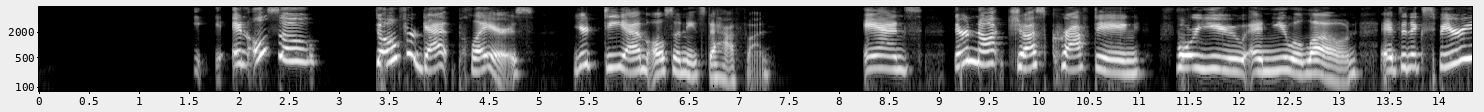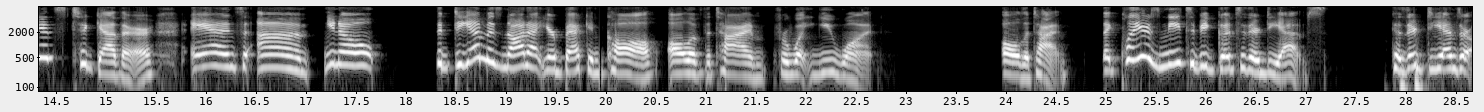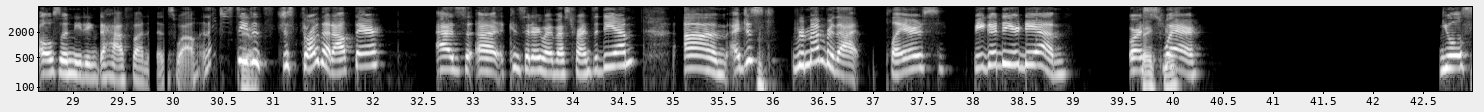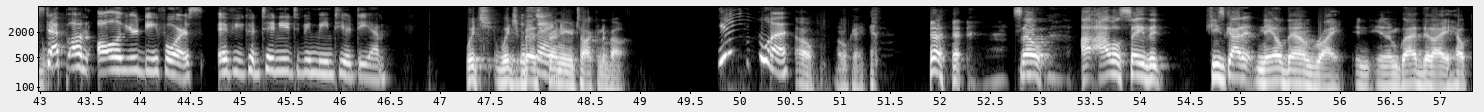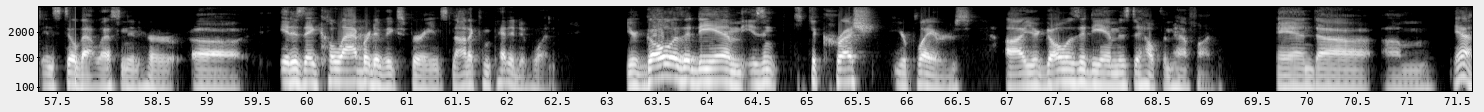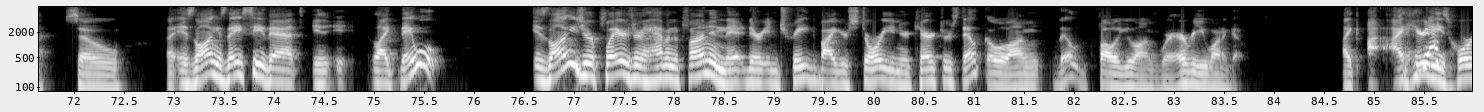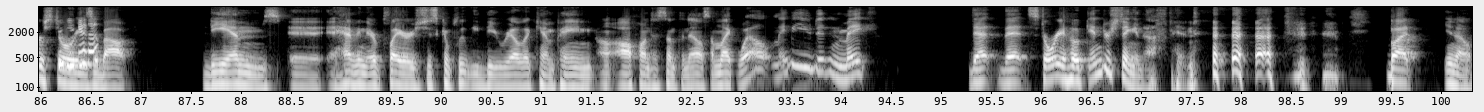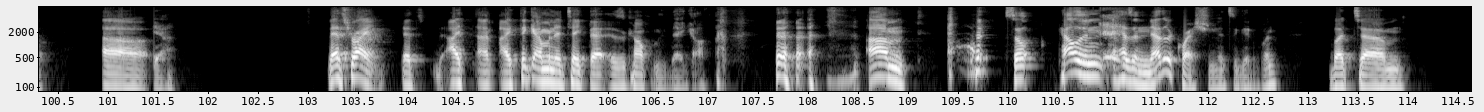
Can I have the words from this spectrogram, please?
and also don't forget players. Your DM also needs to have fun. And they're not just crafting for you and you alone. It's an experience together. And um, you know, the DM is not at your beck and call all of the time for what you want all the time. Like players need to be good to their DMs because their DMs are also needing to have fun as well. And I just need yeah. to just throw that out there as uh, considering my best friend's a DM. Um, I just remember that players be good to your DM, or I Thank swear you. you will step on all of your D4s if you continue to be mean to your DM. Which which just best saying. friend are you talking about? You. Oh, okay. so I, I, will say that she's got it nailed down right, and, and I'm glad that I helped instill that lesson in her. Uh, it is a collaborative experience, not a competitive one. Your goal as a DM isn't to crush your players. Uh, your goal as a DM is to help them have fun. And uh, um, yeah, so uh, as long as they see that, it, it, like they will, as long as your players are having fun and they're, they're intrigued by your story and your characters, they'll go along, they'll follow you along wherever you want to go. Like I, I hear yeah. these horror stories yeah. about DMs uh, having their players just completely derail the campaign off onto something else. I'm like, well, maybe you didn't make that that story hook interesting enough then. but you know, uh, yeah, that's right. That's I I, I think I'm going to take that as a compliment, Dagoth. um, so Paladin has another question. It's a good one, but um,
